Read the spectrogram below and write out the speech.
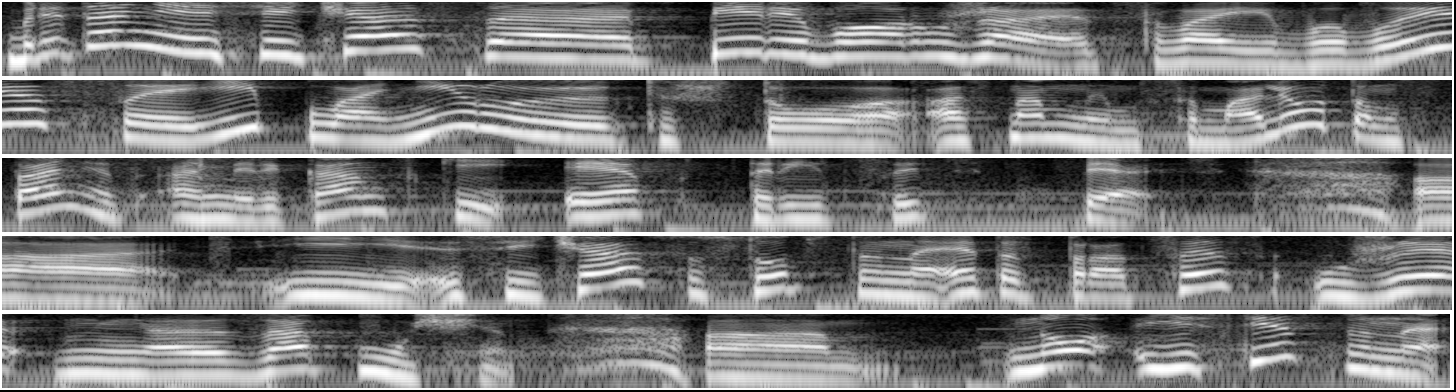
Британия сейчас э, перевооружает развивает свои ВВС и планирует, что основным самолетом станет американский F-35. А, и сейчас, собственно, этот процесс уже запущен. А, но, естественно,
